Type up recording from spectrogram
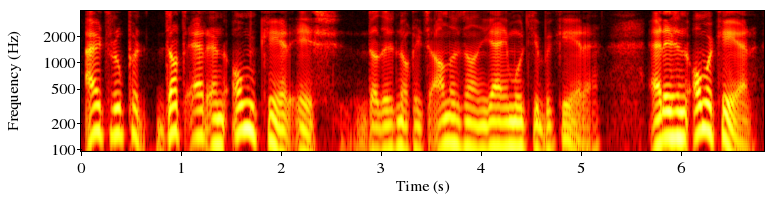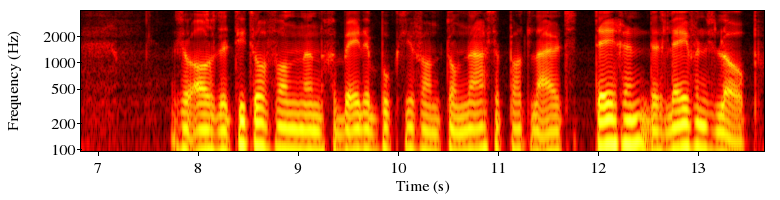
uitroepen dat er een omkeer is. Dat is nog iets anders dan jij moet je bekeren. Er is een ommekeer. Zoals de titel van een gebedenboekje van Tom Naastenpad luidt: Tegen des levens loop.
